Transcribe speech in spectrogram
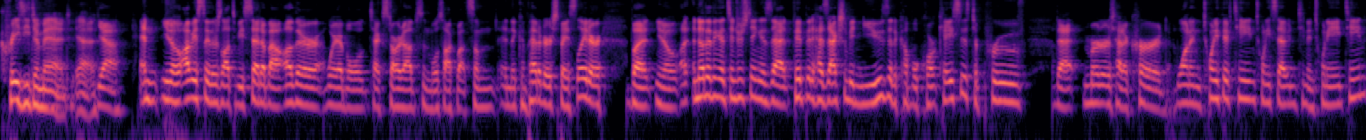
crazy demand. Yeah. Yeah. And you know, obviously, there's a lot to be said about other wearable tech startups, and we'll talk about some in the competitor space later. But you know, another thing that's interesting is that Fitbit has actually been used in a couple court cases to prove that murders had occurred. One in 2015, 2017, and 2018.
